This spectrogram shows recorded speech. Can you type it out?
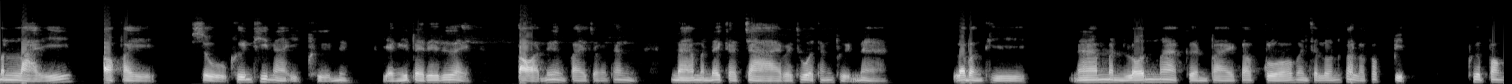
มันไหลออกไปสู่พื้นที่นาอีกผืนหนึ่งอย่างนี้ไปเรื่อยๆ ต่อเนื่องไปจนกระทั่งน้ำมันได้กระจายไปทั่วทั้งผืนนา แล้วบางทีน้ำมันล้นมากเกินไป ก็กลัวว่ามันจะล้นก็เราก็ปิดเพื่อป้อง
